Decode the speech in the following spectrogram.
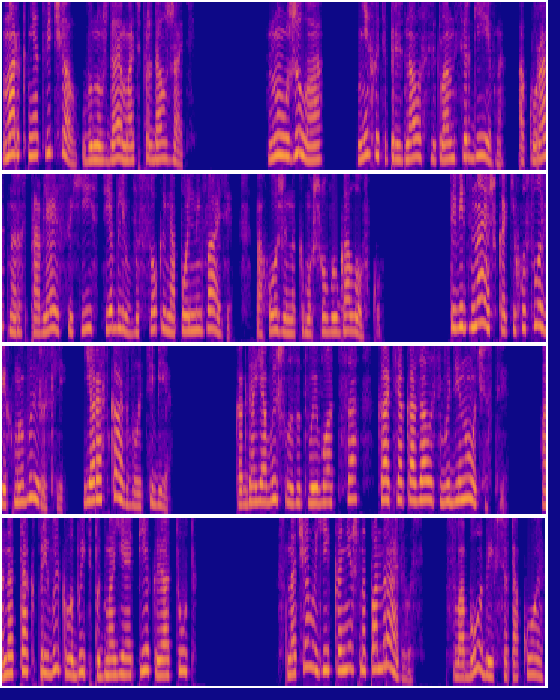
Марк не отвечал, вынуждая мать продолжать. «Ну, жила», — нехотя признала Светлана Сергеевна, аккуратно расправляя сухие стебли в высокой напольной вазе, похожей на камышовую головку. «Ты ведь знаешь, в каких условиях мы выросли. Я рассказывала тебе. Когда я вышла за твоего отца, Катя оказалась в одиночестве. Она так привыкла быть под моей опекой, а тут... Сначала ей, конечно, понравилось. Свобода и все такое.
